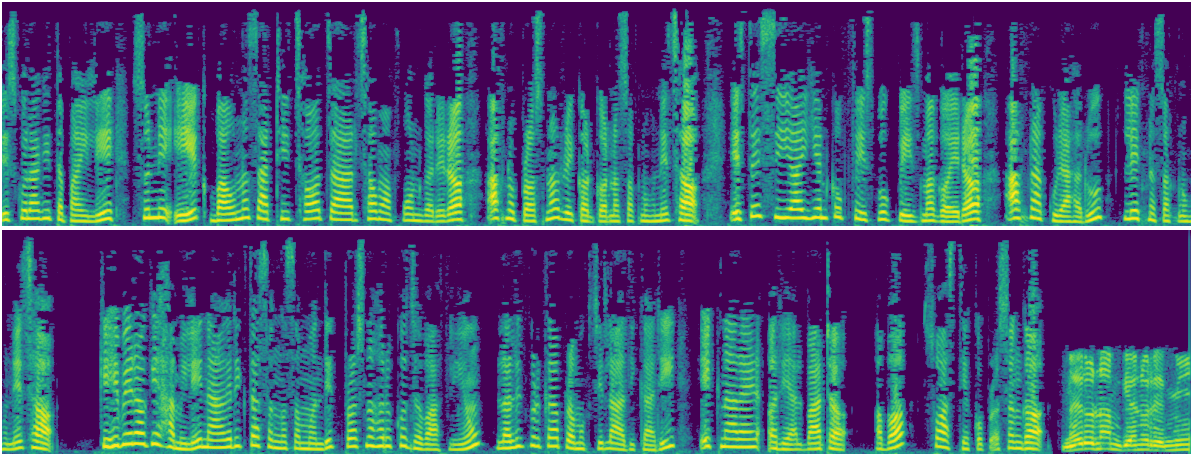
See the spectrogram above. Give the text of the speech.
त्यसको लागि तपाईँले शून्य एक बान्न साठी छ चार छमा फोन गरेर आफ्नो प्रश्न रेकर्ड गर्न सक्नुहुनेछ। यस्तै सीआईएनको फेसबुक पेजमा गएर आफ्ना कुराहरू लेख्न सक्नुहुनेछ। केही बेर अघि हामीले नागरिकतासँग सम्बन्धित प्रश्नहरूको जवाफ लियौं। ललितपुरका प्रमुख जिल्ला अधिकारी एक नारायण अर्यालबाट। अब स्वास्थ्यको प्रसंग। मेरो नाम ज्ञानु रेग्मी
